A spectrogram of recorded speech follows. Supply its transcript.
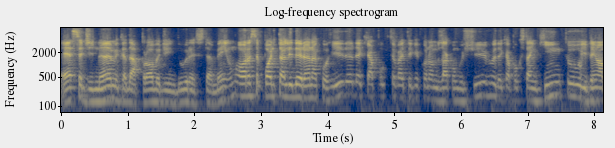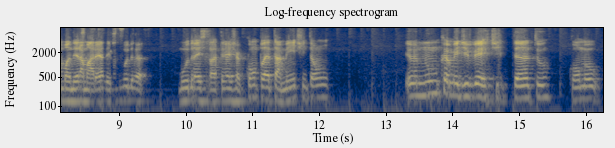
essa dinâmica da prova de endurance também, uma hora você pode estar liderando a corrida, daqui a pouco você vai ter que economizar combustível, daqui a pouco está em quinto e vem uma bandeira amarela e muda, muda a estratégia completamente. Então, eu nunca me diverti tanto como eu,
